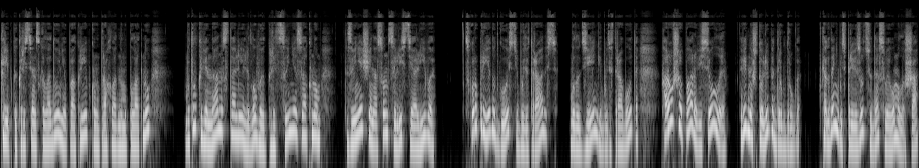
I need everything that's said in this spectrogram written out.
крепкой крестьянской ладонью по крепкому прохладному полотну, бутылка вина на столе, лиловая глициния за окном, звенящие на солнце листья оливы. Скоро приедут гости, будет радость, будут деньги, будет работа. Хорошая пара, веселые, видно, что любят друг друга. Когда-нибудь привезут сюда своего малыша.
